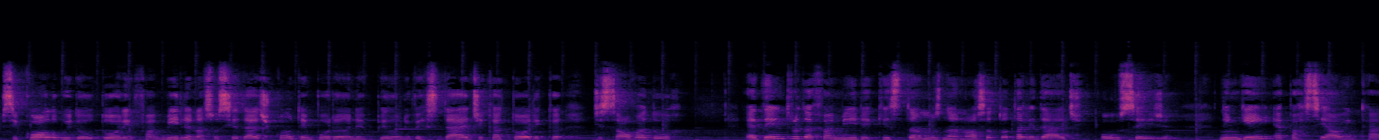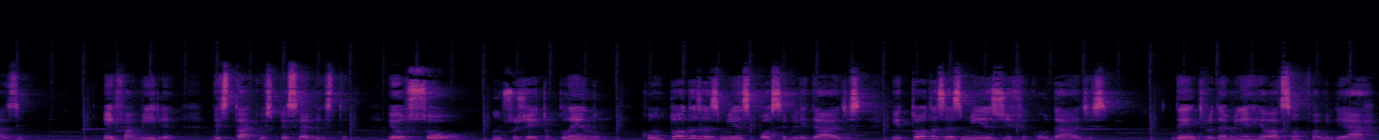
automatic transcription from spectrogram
psicólogo e doutor em família na sociedade contemporânea pela Universidade Católica de Salvador, é dentro da família que estamos na nossa totalidade, ou seja, ninguém é parcial em casa. Em família, destaca o especialista, eu sou um sujeito pleno, com todas as minhas possibilidades e todas as minhas dificuldades. Dentro da minha relação familiar,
